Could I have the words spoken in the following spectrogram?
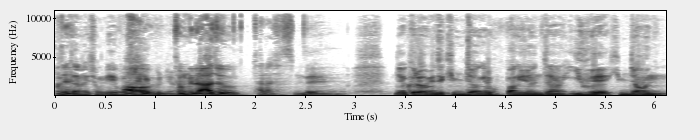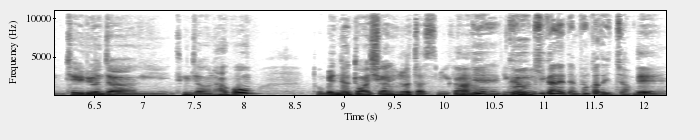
간단하게 정리해 있겠군요. 정리를 아주 잘하셨습니다. 네. 이제 그럼 이제 김정일 국방위원장 이후에 김정은 제1위원장이 등장을 하고 또 몇 년 동안 시간이 흘렀지 않습니까? 예, 그 기간에 대한 평가도 있죠. 네.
